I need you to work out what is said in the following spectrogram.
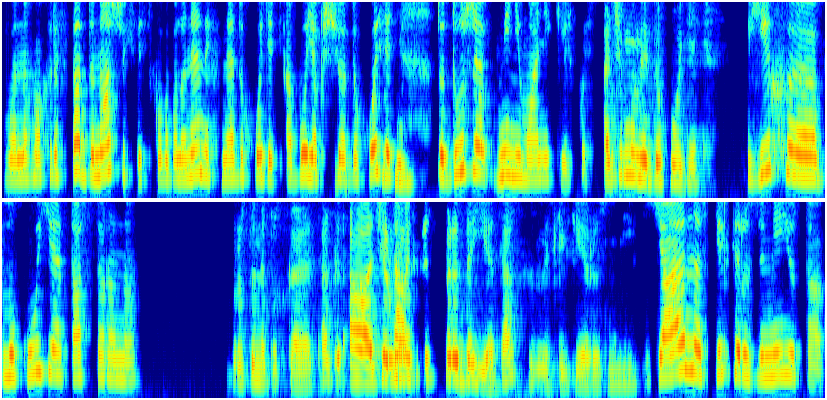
Червоного Христа, до наших військовополонених не доходять, або якщо доходять, Чому? то дуже в мінімальній кількості. А чому не доходять? Їх е, блокує та сторона. Просто не пускає, так? А Червоний Так. Хрест передає, так? Наскільки я розумію. Я наскільки розумію, так.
